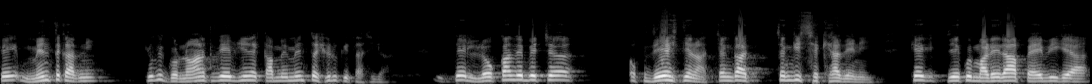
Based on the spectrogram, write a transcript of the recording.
ਤੇ ਮਿਹਨਤ ਕਰਨੀ, ਕਿਉਂਕਿ ਗੁਰੂ ਨਾਨਕ ਦੇਵ ਜੀ ਨੇ ਕੰਮ ਮਿਹਨਤ ਤੋਂ ਸ਼ੁਰੂ ਕੀਤਾ ਸੀਗਾ। ਤੇ ਲੋਕਾਂ ਦੇ ਵਿੱਚ ਉਪਦੇਸ਼ ਦੇਣਾ, ਚੰਗਾ, ਚੰਗੀ ਸਿੱਖਿਆ ਦੇਣੀ ਕਿ ਜੇ ਕੋਈ ਮਾੜੇ ਰਾਹ ਪੈ ਵੀ ਗਿਆ,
